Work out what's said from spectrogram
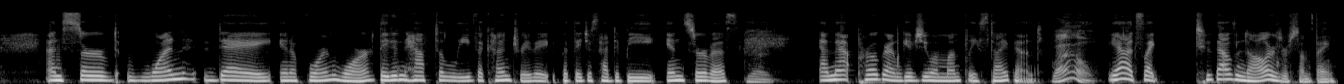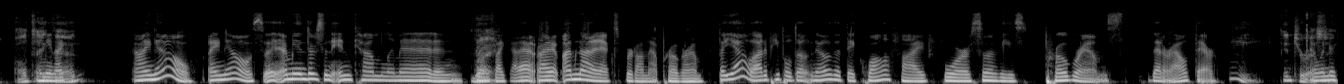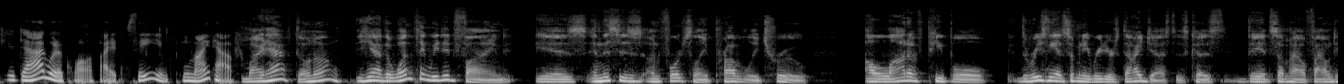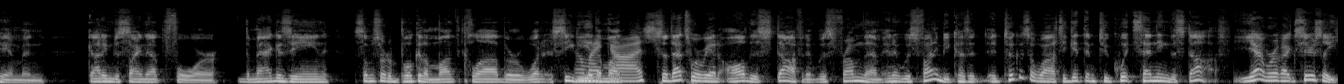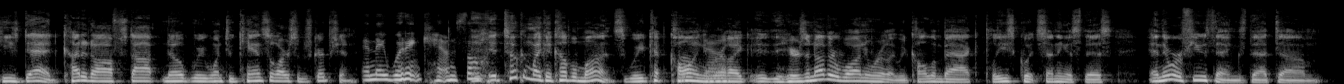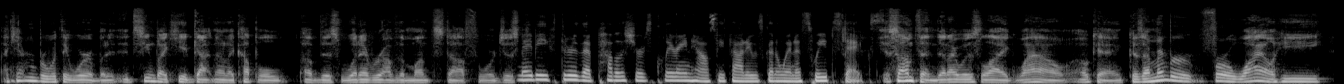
and served one day in a foreign war. They didn't have to leave the country, they, but they just had to be in service. Right. And that program gives you a monthly stipend. Wow. Yeah, it's like $2,000 or something. I'll take mean, I that. could- I know, I know. So, I mean, there's an income limit and things Right. like that. I, I'm not an expert on that program, but yeah, a lot of people don't know that they qualify for some of these programs that are out there. hmm. Interesting. I wonder if your dad would have qualified. See, he might have. Might have, don't know. Yeah, the one thing we did find is, and this is unfortunately probably true, a lot of people, the reason he had so many Reader's Digest is because they had somehow found him and got him to sign up for the magazine, some sort of book of the month club or what CD Oh of the month. gosh. So that's where we had all this stuff and it was from them. And it was funny because it, it took us a while to get them to quit sending the stuff. Yeah, we're like, seriously, he's dead. Cut it off. Stop. Nope. We want to cancel our subscription. And they wouldn't cancel. It, it took them like a couple months. We kept calling and Oh, no. we're like, here's another one. And we're like, we'd call them back. Please quit sending us this. And there were a few things that um, I can't remember what they were, but it, it seemed like he had gotten on a couple of this whatever of the month stuff or just Maybe through the publisher's clearinghouse, he thought he was going to win a sweepstakes. something that I was like, wow, okay. Because I remember for a while he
